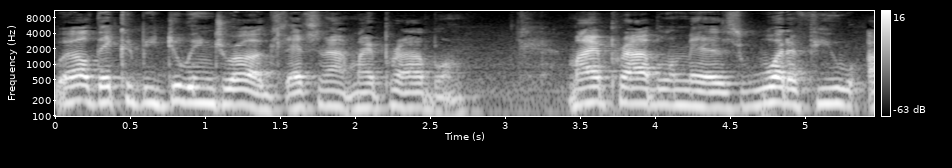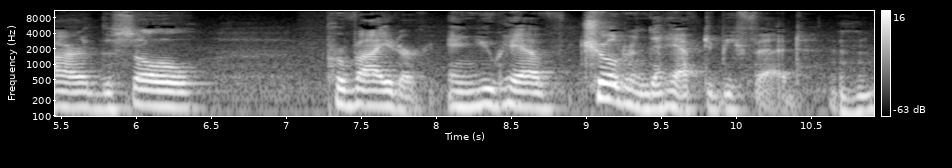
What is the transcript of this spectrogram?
Well, they could be doing drugs. That's not my problem. My problem is what if you are the sole provider and you have children that have to be fed? hmm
